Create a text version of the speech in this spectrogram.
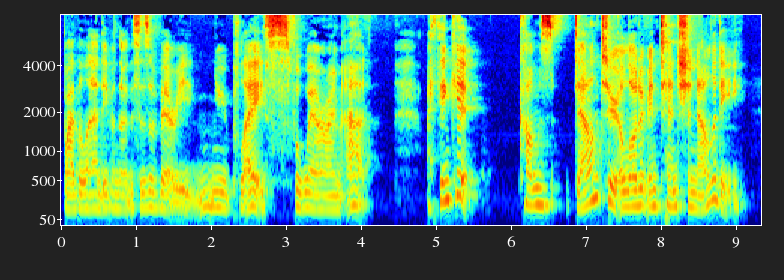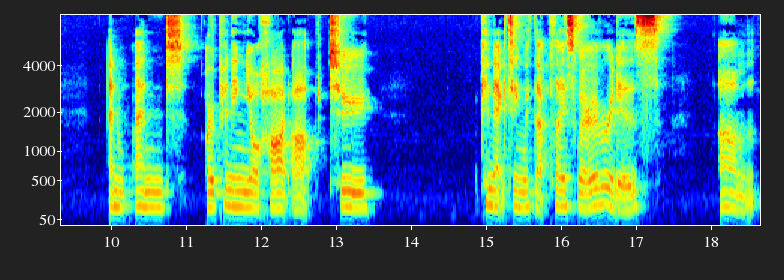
by the land, even though this is a very new place for where I'm at. I think it comes down to a lot of intentionality and and opening your heart up to connecting with that place wherever it is um,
